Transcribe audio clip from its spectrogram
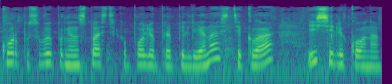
Корпус выполнен из пластика полипропилена, стекла и силикона.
